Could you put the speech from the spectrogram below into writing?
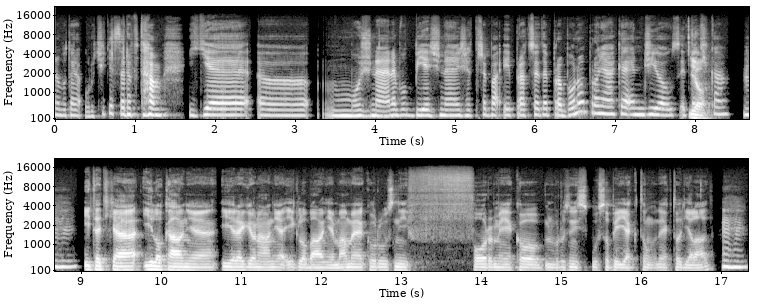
nebo teda určitě se doptám, je uh, možné nebo běžné, že třeba i pracujete pro bono pro nějaké NGOs i Jo. teďka? Mhm. I teďka, i lokálně, i regionálně, i globálně máme jako různé formy, jako různé způsoby, jak to, jak to dělat. Mhm.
